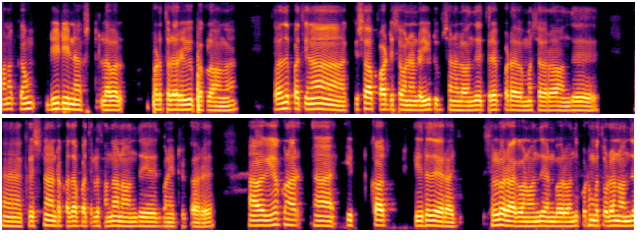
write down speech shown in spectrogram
வணக்கம். டிடி நெக்ஸ்ட் லெவல் படத்தோட ரிவ்யூ பார்க்கலாம் வாங்க. இது வந்து பார்த்தீங்கன்னா, கிஷா 47 என்ற யூடியூப் சேனலில் வந்து திரைப்பட விமர்சகராக வந்து கிருஷ்ணா என்ற கதாபாத்திரத்தில் சந்தானம் வந்து இது பண்ணிகிட்ருக்காரு இயக்குனர் இட்கா இருதயராஜ். செல்வராகவன் வந்து என்பவர் வந்து குடும்பத்துடன் வந்து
